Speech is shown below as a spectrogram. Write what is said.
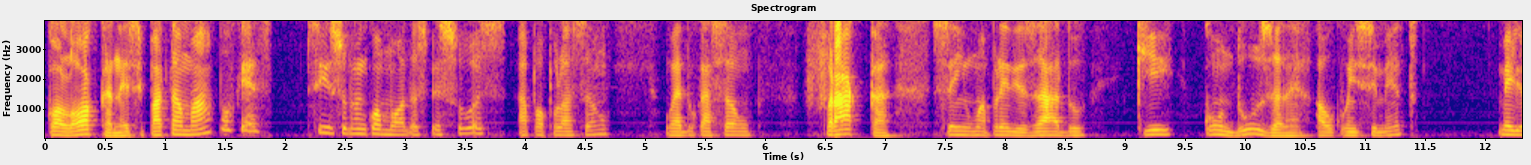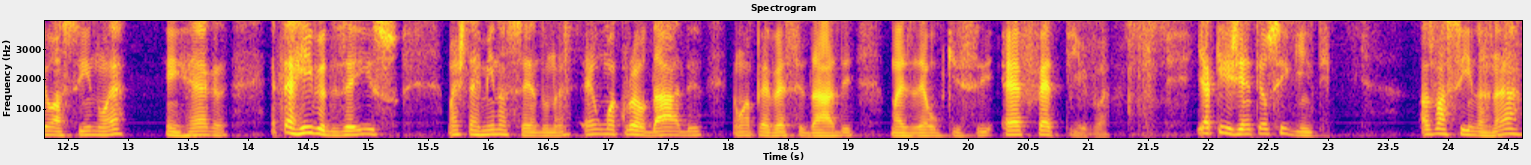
coloca nesse patamar, porque se isso não incomoda as pessoas, a população, uma educação fraca, sem um aprendizado que conduza né, ao conhecimento, melhor assim, não é? Em regra. É terrível dizer isso, mas termina sendo, né? É uma crueldade, é uma perversidade, mas é o que se efetiva. E aqui, gente, é o seguinte: as vacinas, né?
